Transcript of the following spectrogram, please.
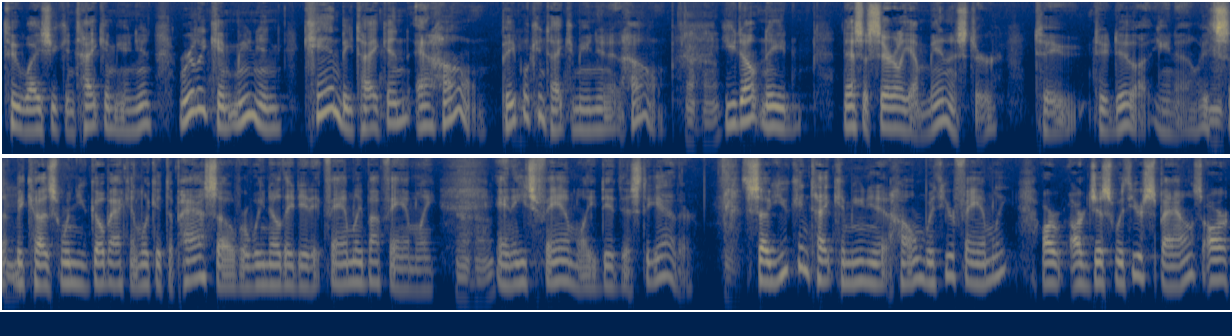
two ways you can take communion. Really communion can be taken at home. People can take communion at home. Uh-huh. You don't need necessarily a minister to to do it. You know, it's mm-hmm. because when you go back and look at the Passover, we know they did it family by family, uh-huh. and each family did this together. So you can take communion at home with your family, or or just with your spouse, or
